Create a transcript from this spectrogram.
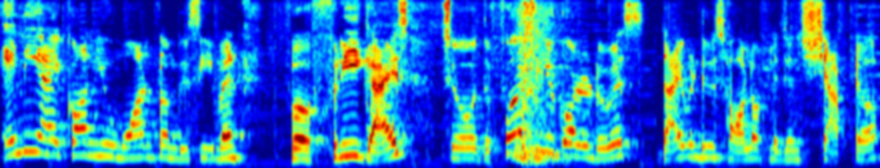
any icon you want from this event for free guys. So the first thing you got to do is dive into this hall of legends chapter.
